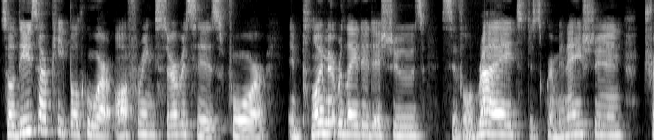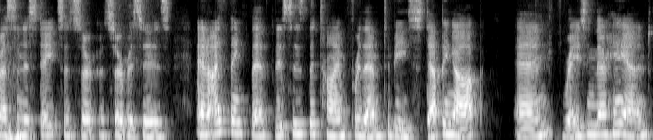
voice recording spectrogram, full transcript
So these are people who are offering services for employment related issues, civil rights, discrimination, trust mm-hmm. and estates services. And I think that this is the time for them to be stepping up and raising their hand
